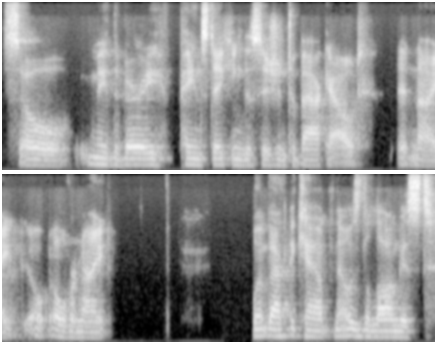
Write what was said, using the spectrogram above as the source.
So made the very painstaking decision to back out at night, overnight. Went back to camp. That was the longest,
